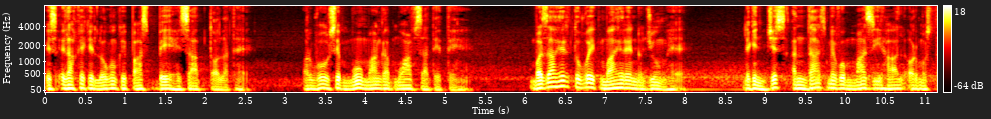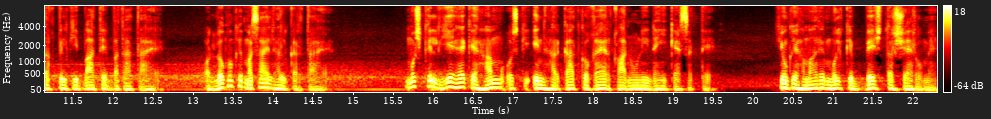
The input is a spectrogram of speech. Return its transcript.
اس علاقے کے لوگوں کے پاس بے حساب دولت ہے اور وہ اسے منہ مانگا معاوضہ دیتے ہیں۔ بظاہر تو وہ ایک ماہر نجوم ہے، لیکن جس انداز میں وہ ماضی حال اور مستقبل کی باتیں بتاتا ہے اور لوگوں کے مسائل حل کرتا ہے، مشکل یہ ہے کہ ہم اس کی ان حرکات کو غیر قانونی نہیں کہہ سکتے۔ کیونکہ ہمارے ملک کے بیشتر شہروں میں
